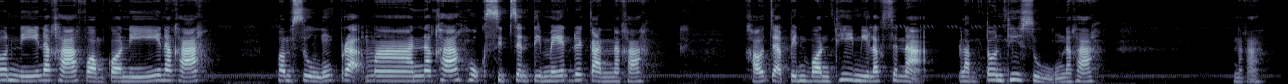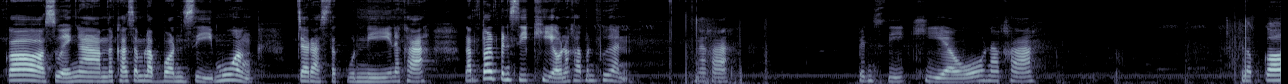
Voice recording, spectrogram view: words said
ต้นนี้นะคะ ฟอร์มกอนี้นะคะ ความสูงประมาณนะคะ60เซนติเมตรด้วยกันนะคะ เขาจะเป็นบอลที่มีลักษณะลำต้นที่สูงนะคะนะคะก็สวยงามนะคะสำหรับบอลสีม่วงจรัสสกุลนี้นะคะลำต้นเป็นสีเขียวนะคะเพื่อนๆนะคะ เป็นสีเขียวนะคะ แล้วก็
